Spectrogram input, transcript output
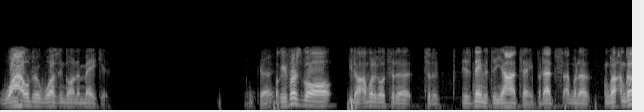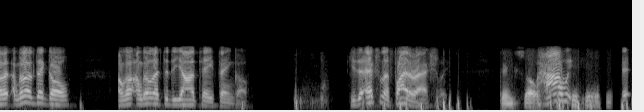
Wilder wasn't going to make it. Okay. Okay, first of all, you know I'm going to go to the to the his name is Deontay, but that's I'm gonna I'm gonna I'm gonna, I'm gonna let that go. I'm gonna I'm gonna let the Deontay thing go. He's an excellent fighter, actually. Think so? How we-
